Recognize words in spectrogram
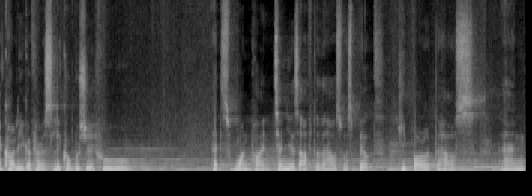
A colleague of hers, Le Corbusier, who at one point, 10 years after the house was built, he borrowed the house and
